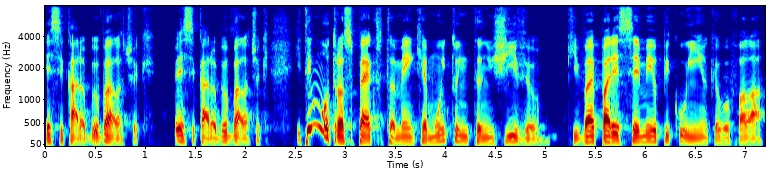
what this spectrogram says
esse cara é o Bill Belichick. Esse cara é o Bill Belichick. E tem um outro aspecto também que é muito intangível, que vai parecer meio picuinho que eu vou falar.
